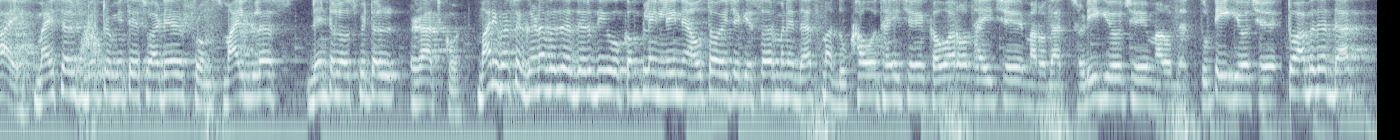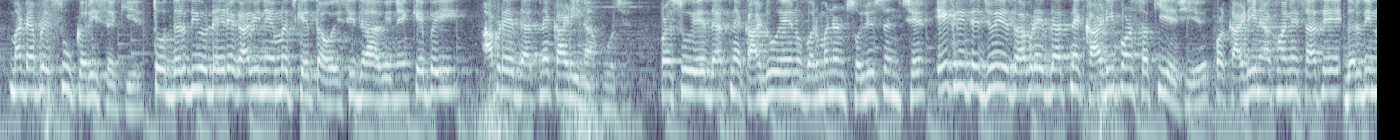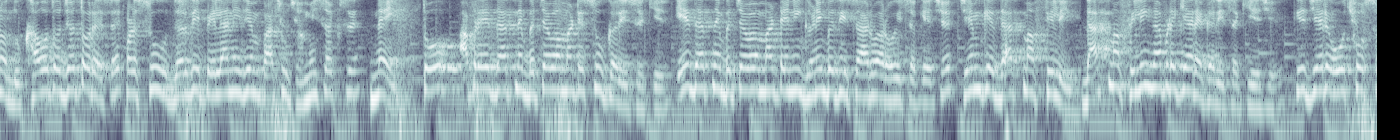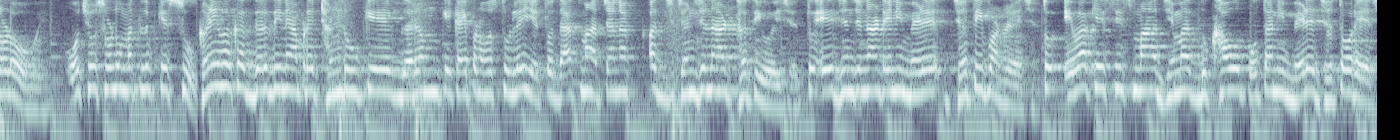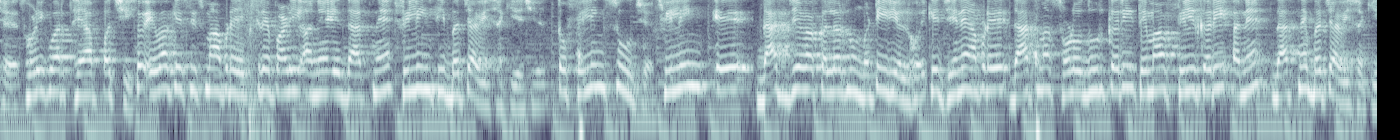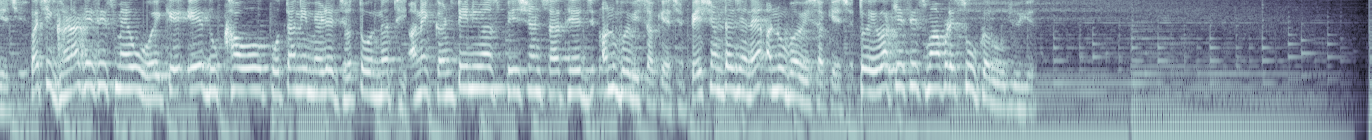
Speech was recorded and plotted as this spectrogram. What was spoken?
Hi myself doctor Mitesh Vadher from smile plus dental hospital Rajkot. મારી પાસે ઘણા બધા દર્દીઓ કમ્પ્લેન લઈને આવતા હોય છે કે, સર, મને દાંતમાં દુખાવો થાય છે, કવારો થાય છે, મારો દાંત સડી ગયો છે, મારો દાંત તૂટી ગયો છે. તો આ બધા દાંત માટે આપણે શું કરી શકીએ? તો દર્દીઓ ડાયરેક્ટ આવીને એમ જ કહેતા હોય, સીધા આવીને કે, ભાઈ, આપણે દાંતને કાઢી નાખવો છે. પણ શું એ દાંતને કાઢવું એનું પરમનન્ટ સોલ્યુશન છે. એક રીતે જોઈએ તો આપણે દાંતને કાઢી પણ શકીએ છીએ, પણ કાઢી નાખવાની સાથે દર્દીનો દુખાવો તો જતો રહેશે, પણ શું દર્દી પહેલાની જેમ પાછું જમી શકશે? નહીં. તો આપણે એ દાંતને બચાવવા માટે શું કરી શકીએ? એ દાંતને બચાવવા માટેની ઘણી બધી સારવાર હોઈ શકે છે, જેમ કે દાંતમાં ફિલિંગ. દાંતમાં ફિલિંગ આપણે ક્યારે કરી શકીએ છીએ? કે જ્યારે ઓછો સડો હોય ઓછો સોડો મતલબ કે શું? ઘણી વખત દર્દીને આપણે ઠંડુ કે ગરમ કે કાંઈ પણ વસ્તુ લઈએ તો દાંતમાં અચાનક જ ઝંઝનાટ થતી હોય છે. તો એ ઝંઝનાટ એની મેળે જતી પણ રહે છે. તો એવા કેસીસમાં જેમાં દુખાવો પોતાની મેળે જતો રહે છે, થોડીક વાર થયા પછી, તો એવા કેસીસમાં આપણે એક્સરે પાડી અને એ દાંતને ફિલિંગથી બચાવી શકીએ છીએ. તો ફિલિંગ શું છે? ફિલિંગ એ દાંત જેવા કલરનું મટીરિયલ હોય કે જેને આપણે દાંતમાં સડો દૂર કરી, તેમાં ફિલ કરી અને દાંતને બચાવી શકીએ છીએ. પછી ઘણા કેસીસમાં એવું હોય કે એ દુખાવો પોતાની મેળે જતો નથી અને કન્ટિન્યુઅસ પેશન્ટ સાથે જ અનુભવી શકે છે. પેશન્ટ જ એને અનુભવી શકે છે. તો એવા કેસીસમાં આપણે શું કરવું જોઈએ?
